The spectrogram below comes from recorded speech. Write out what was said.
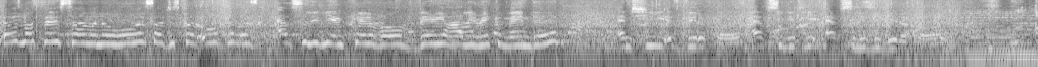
That was my first time on a horse. I just got off. It was absolutely incredible, very highly recommended. And she is beautiful. Absolutely, absolutely beautiful. We're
